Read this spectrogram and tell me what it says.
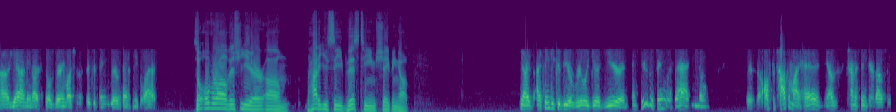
uh, yeah, I mean, Arkansas is very much in the thick of things there with Anthony Black. So overall, this year, um, how do you see this team shaping up? Yeah, I, I think it could be a really good year. And, and here's the thing with that, you know, off the top of my head, you know, I was kind of thinking about some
